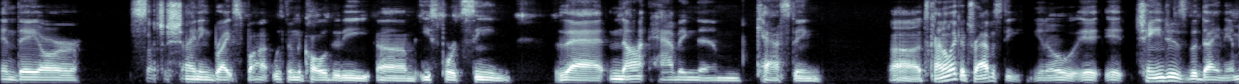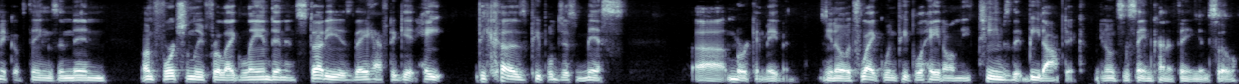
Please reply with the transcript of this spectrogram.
and they are such a shining bright spot within the Call of Duty um, esports scene that not having them casting. Uh, it's kind of like a travesty, you know. It it changes the dynamic of things, and then unfortunately for like Landon and Study, is they have to get hate because people just miss uh, Merc and Maven. You know, it's like when people hate on the teams that beat Optic. You know, it's the same kind of thing. And so,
